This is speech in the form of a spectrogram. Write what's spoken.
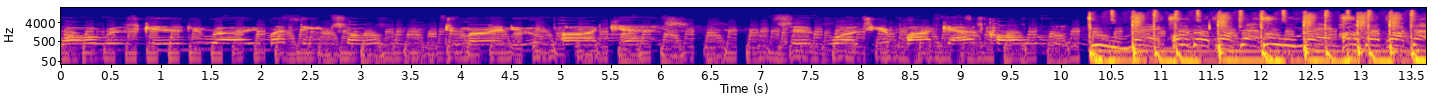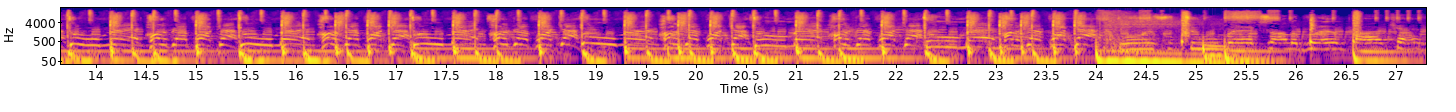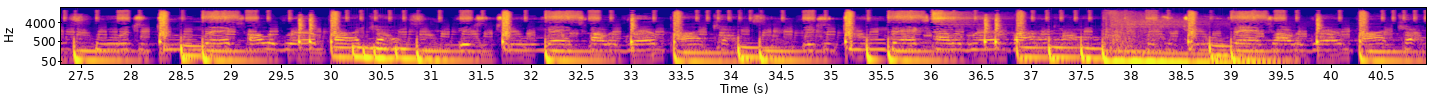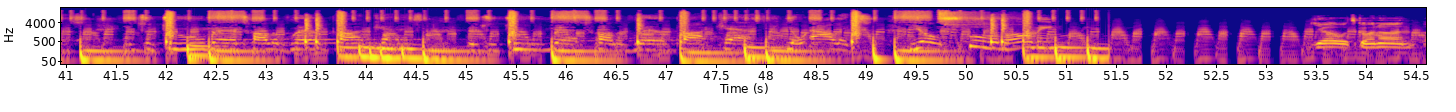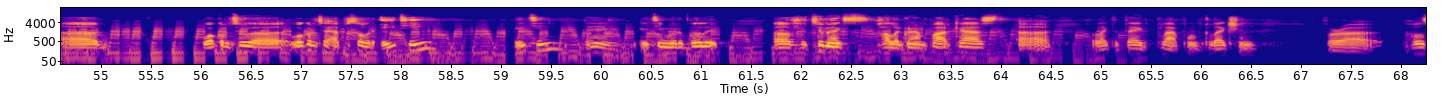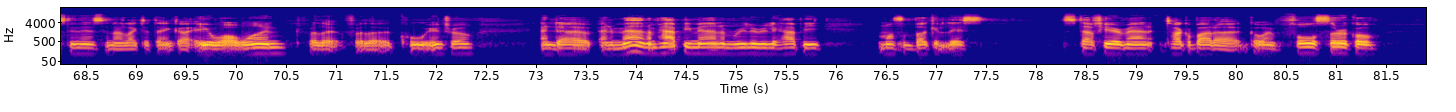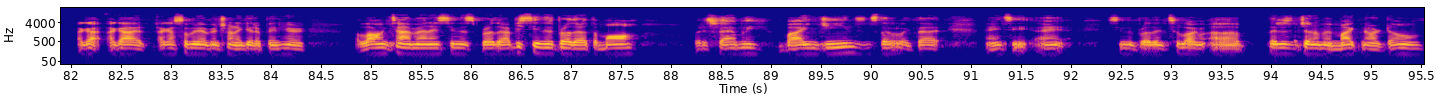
Walrus, can you write my theme song to my new podcast? Said, what's your podcast called? Two Max Hologram Podcast. 2Mex Hologram Podcast. Welcome to uh, welcome to episode 18. 18? Dang, 18 with a bullet of the 2Mex Hologram Podcast. Uh, I'd like to thank Platform Collection for uh, hosting this, and I'd like to thank uh, AWOL One for the for the cool intro. And uh, and man, I'm happy, man. I'm really really happy. I'm on some bucket list stuff here, man. Talk about uh, going full circle. I got I got I got somebody I've been trying to get up in here a long time, man. I seen this brother. I've been seeing this brother at the mall with his family buying jeans and stuff like that. I ain't seen I ain't seen the brother in too long. Uh, ladies and gentlemen, Mike Nardone. You know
